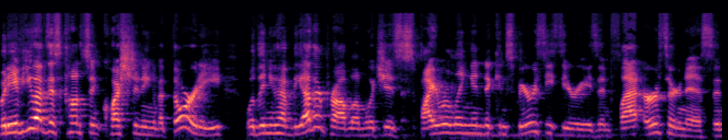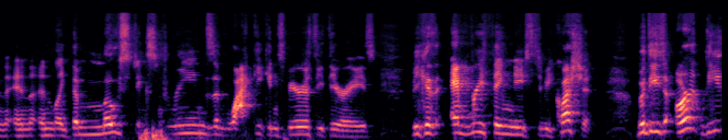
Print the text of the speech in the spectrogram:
But if you have this constant questioning of authority well then you have the other problem which is spiraling into conspiracy theories and flat eartherness and and, and like the most extremes of wacky conspiracy theories because everything needs to be questioned but these aren't the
